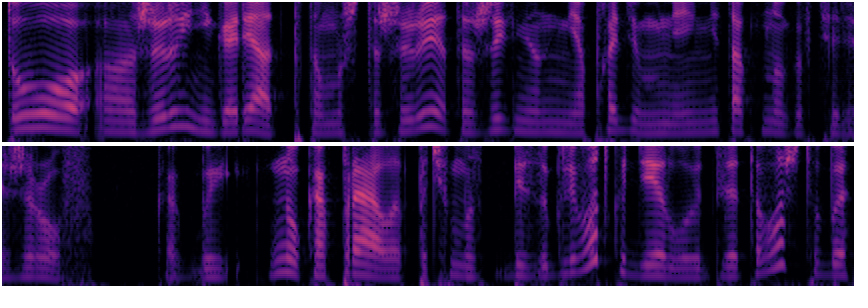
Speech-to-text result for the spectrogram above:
то а, жиры не горят, потому что жиры это жизненно необходимо. У меня не так много в теле жиров как бы, ну, как правило, почему безуглеводку делают? Для того, чтобы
